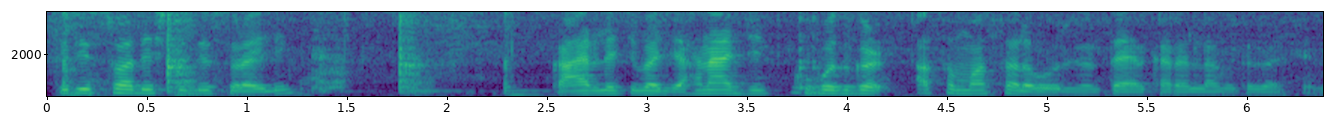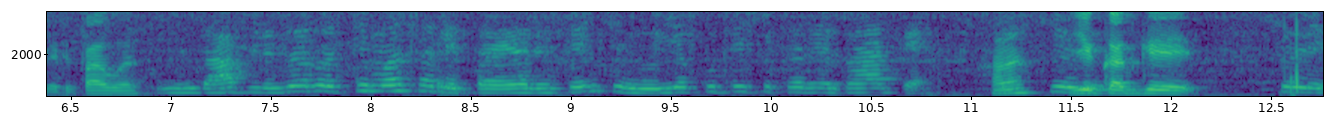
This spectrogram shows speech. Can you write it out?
किती स्वादिष्ट दिसू राहिली. कारल्याची भाजी. हा ना आजी खूपच गड असं मसाला ओरिजिनल तयार करायला लागतो घरच्या घरी? पावर. म्हणजे आपले दररोजचे मसाले तयार आहे त्यांचे एकुटीचे करेल राहत्या. हा ना. एकात घे. शिळे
